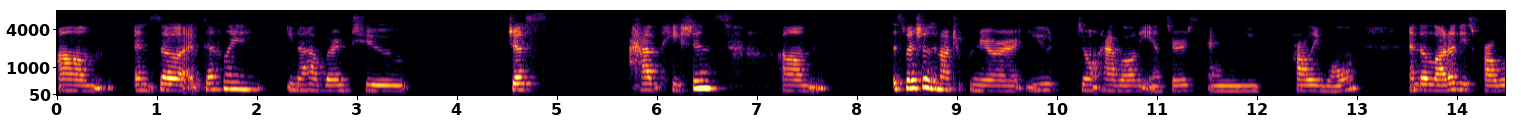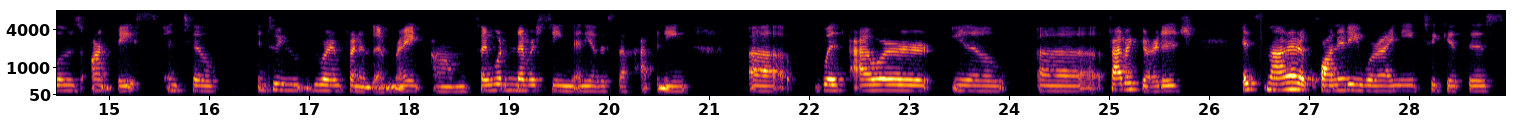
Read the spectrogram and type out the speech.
Um, and so I've definitely, you know, have learned to just have patience. Um, especially as an entrepreneur, you don't have all the answers and you probably won't. And a lot of these problems aren't faced until until you, you are in front of them, right? Um, so I would have never seen any of this stuff happening uh, with our, you know, uh, fabric yardage. It's not at a quantity where I need to get this,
